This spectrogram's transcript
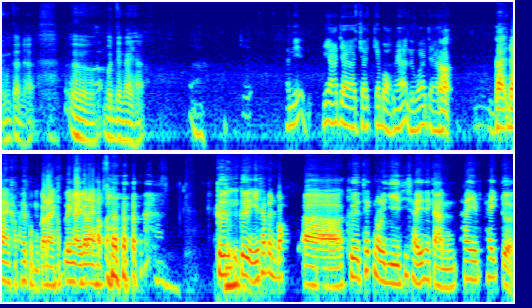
เหมือนกันนะเออ มันยังไงฮะอันนี้พี่อาร์ตจะจะจะบอกไหมฮะหรือว่าจะอะได้ได้ครับให้ผมก็ได้ครับยังไงก็ได้ครับ คือคืออย่างนี้ถ้าเป็นบล็อกเอ่อคือเทคโนโลยีที่ใช้ในการให้ให้เกิด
